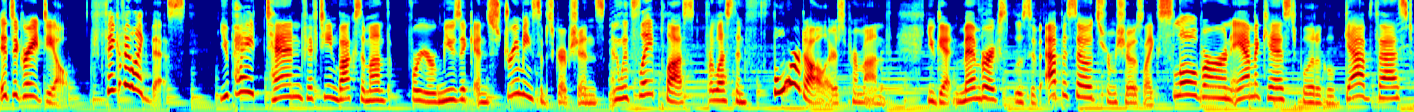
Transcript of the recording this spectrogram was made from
It's a great deal. Think of it like this. You pay 10, 15 bucks a month for your music and streaming subscriptions, and with Slate Plus, for less than $4 per month, you get member exclusive episodes from shows like Slow Burn, Amicus, Political Gabfest,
